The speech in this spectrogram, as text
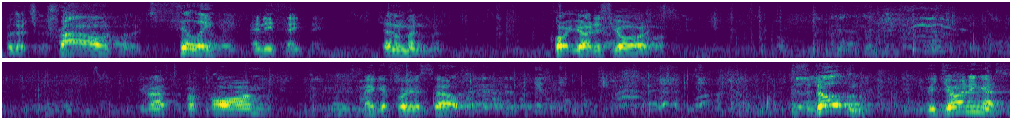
whether it's proud, whether it's silly, anything. Gentlemen, the courtyard is yours. You don't have to perform. Just make it for yourself. Mr. Dalton, you'll be joining us.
